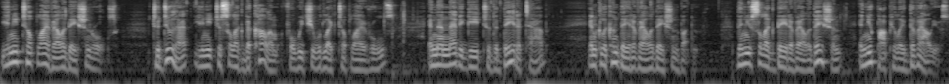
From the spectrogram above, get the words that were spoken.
you need to apply validation rules. To do that, you need to select the column for which you would like to apply rules, and then navigate to the Data tab and click on Data Validation button. Then you select Data Validation and you populate the values.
